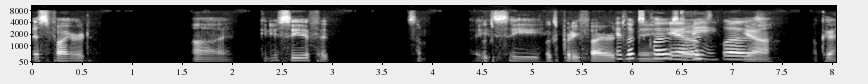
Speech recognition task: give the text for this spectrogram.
misfired. Uh, can you see if it, some, I looks, see. Looks pretty fired It looks me. closed yeah, to me. Looks closed. Yeah, okay.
